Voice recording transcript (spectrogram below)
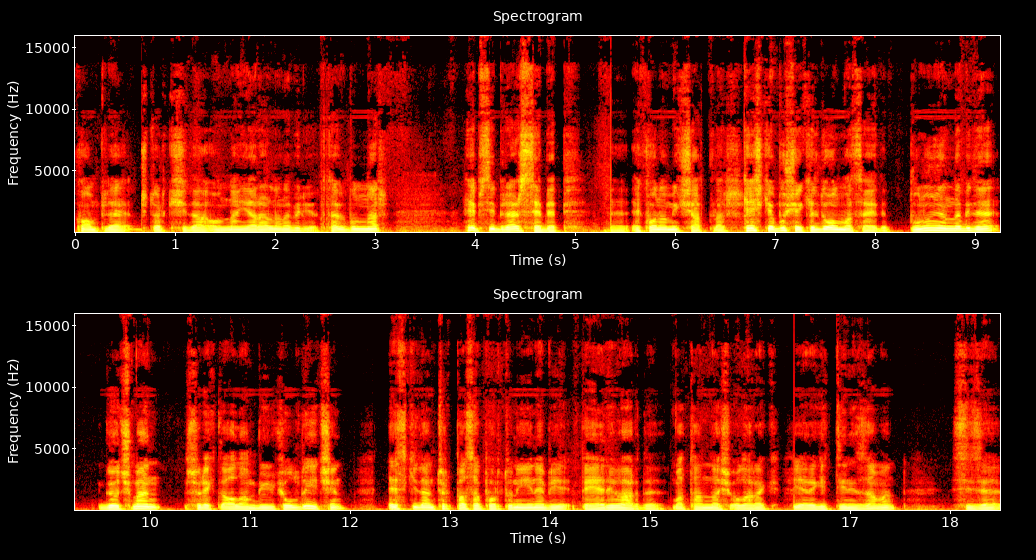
komple 3-4 kişi daha ondan yararlanabiliyor. Tabii bunlar hepsi birer sebep. Ee, ekonomik şartlar. Keşke bu şekilde olmasaydı. Bunun yanında bir de göçmen sürekli alan bir ülke olduğu için eskiden Türk pasaportunun yine bir değeri vardı. Vatandaş olarak bir yere gittiğiniz zaman size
